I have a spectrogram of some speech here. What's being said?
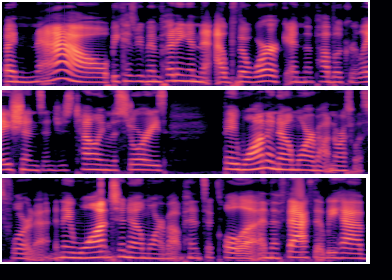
But now, because we've been putting in the, uh, the work and the public relations and just telling the stories, they want to know more about Northwest Florida and they want to know more about Pensacola and the fact that we have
